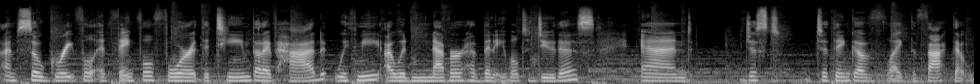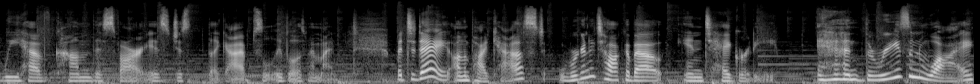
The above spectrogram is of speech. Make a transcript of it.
I'm so grateful and thankful for the team that I've had with me. I would never have been able to do this. And just to think of like the fact that we have come this far is just like absolutely blows my mind. But today on the podcast, we're going to talk about integrity. And the reason why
